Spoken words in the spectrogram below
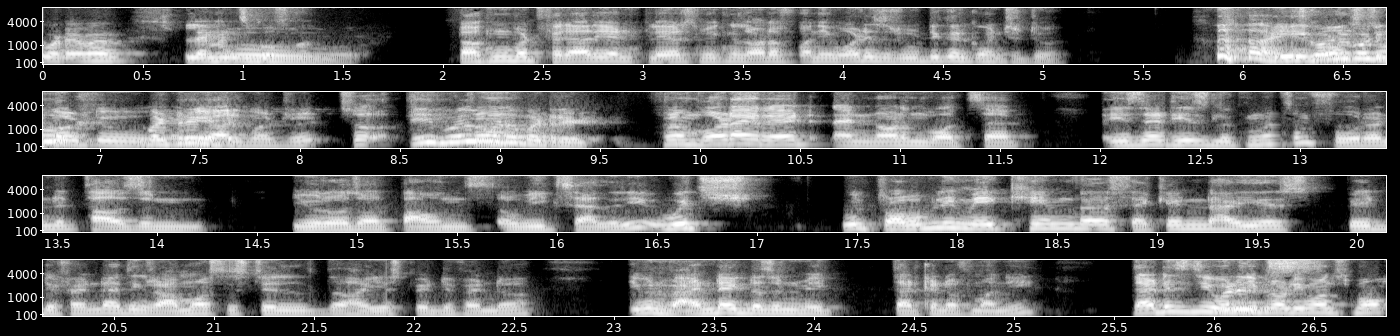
whatever lemons go Oh, talking about Ferrari and players making a lot of money. What is Rudiger going to do? for. He He's going wants to go to, go to Madrid. Real Madrid. So He will go From- to Madrid. from what I read and not on WhatsApp, is that he's looking at some 400,000 euros or pounds a week salary, which will probably make him the second highest paid defender. I think Ramos is still the highest paid defender. Even Van Dijk doesn't make that kind of money. That is the But only problem. He wants more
